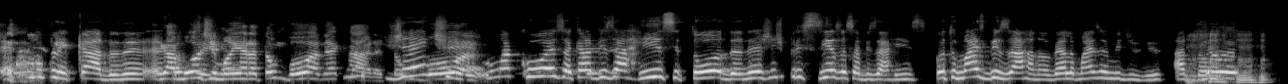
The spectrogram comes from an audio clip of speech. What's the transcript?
é complicado, né? É e Amor de Mãe era tão boa, né, cara? Tão gente, boa. uma coisa, aquela bizarrice toda, né? A gente precisa dessa bizarrice. Quanto mais bizarra a novela, mais eu me divirto. Adoro.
